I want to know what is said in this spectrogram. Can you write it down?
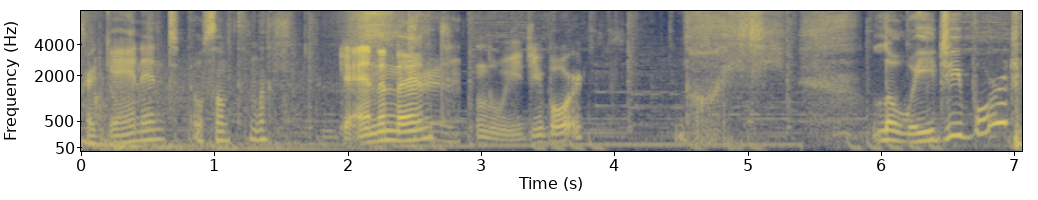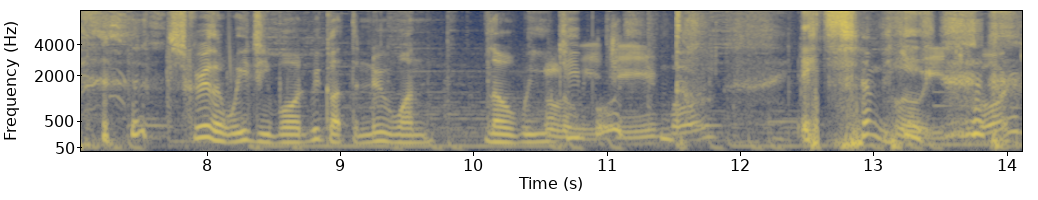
pregnant or something like that? Ganonant? Luigi board? Luigi board? Screw the Ouija board. We got the new one. Luigi, Luigi board. board? It's me. Luigi board?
